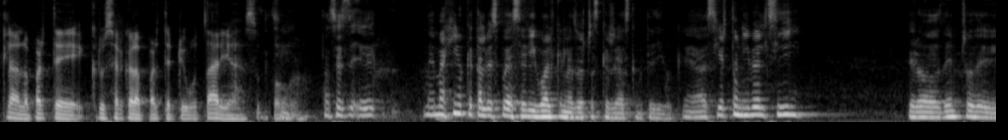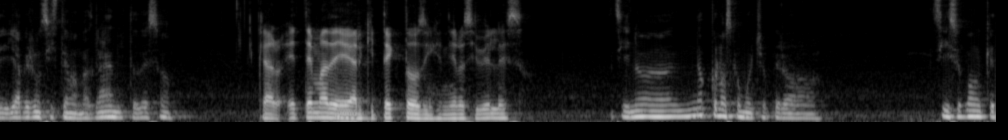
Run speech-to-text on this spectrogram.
Claro, la parte, cruzar con la parte tributaria, supongo. Entonces, eh, me imagino que tal vez pueda ser igual que en las otras carreras, como te digo, que a cierto nivel sí, pero dentro de ya ver un sistema más grande y todo eso. Claro, el tema de mm. arquitectos, ingenieros civiles. Sí, no, no conozco mucho, pero Sí, supongo que,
